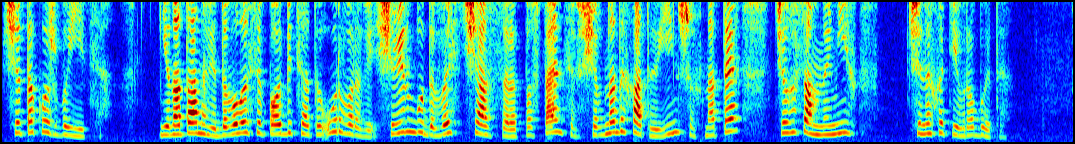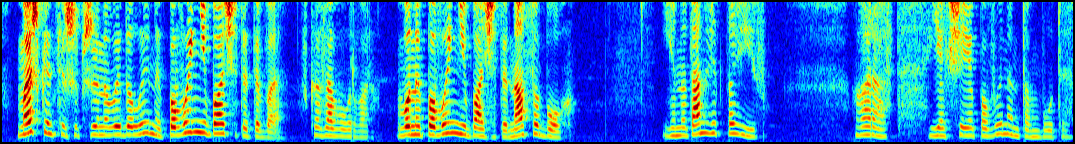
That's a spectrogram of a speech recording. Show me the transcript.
що також боїться. Юнатанові довелося пообіцяти Урварові, що він буде весь час серед повстанців, щоб надихати інших на те, чого сам не міг чи не хотів робити. Мешканці Шипшинової долини повинні бачити тебе, сказав Урвар. Вони повинні бачити нас обох. Юнатан відповів: Гаразд, якщо я повинен там бути,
